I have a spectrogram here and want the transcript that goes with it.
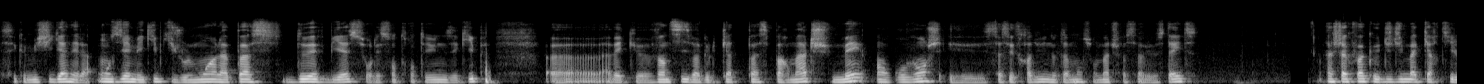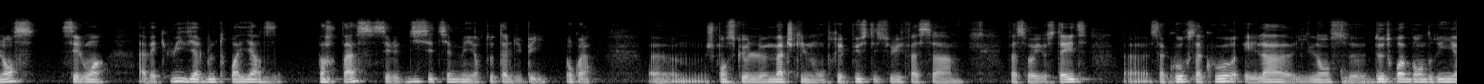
c'est que Michigan est la 11e équipe qui joue le moins à la passe de FBS sur les 131 équipes. Euh, avec 26,4 passes par match. Mais en revanche, et ça s'est traduit notamment sur le match face à Ohio State, à chaque fois que Gigi McCarthy lance, c'est loin. Avec 8,3 yards par passe, c'est le 17e meilleur total du pays. Donc voilà. Euh, je pense que le match qu'il montrait le plus, c'était celui face à, face Ohio State. ça court, ça court, et là, il lance deux trois banderies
